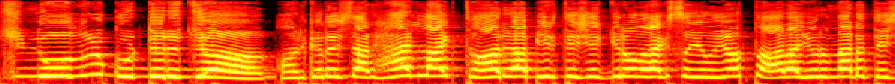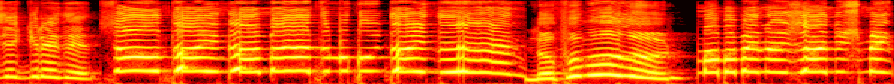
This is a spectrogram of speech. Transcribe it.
Şimdi oğlunu kurtaracağım. Arkadaşlar her like Tarık'a bir teşekkür olarak sayılıyor. Tarık'a yorumlarda teşekkür edin. Sağ ol Tarık abi hayatımı kurtardın. Lafı mı olur? Baba ben aşağı korkuyorum.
